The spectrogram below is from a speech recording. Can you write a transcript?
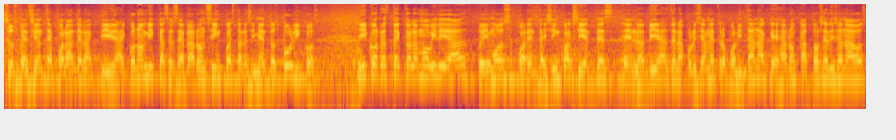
suspensión temporal de la actividad económica, se cerraron cinco establecimientos públicos. Y con respecto a la movilidad, tuvimos 45 accidentes en las vías de la Policía Metropolitana que dejaron 14 lesionados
